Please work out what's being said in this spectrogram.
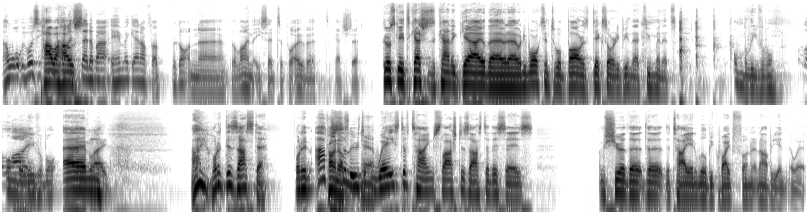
And what was it Powerhouse. Powerhouse said about him again? I've, I've forgotten uh, the line that he said to put over to Takeshita. Konosuke Takeshi's the kind of guy that uh, when he walks into a bar, his dick's already been there two minutes. Unbelievable. Unbelievable. Um, aye, what a disaster. What an of, absolute yeah. waste of time slash disaster this is. I'm sure the, the, the tie-in will be quite fun and I'll be into it.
